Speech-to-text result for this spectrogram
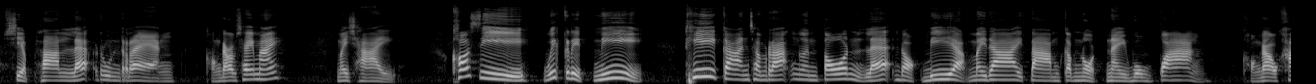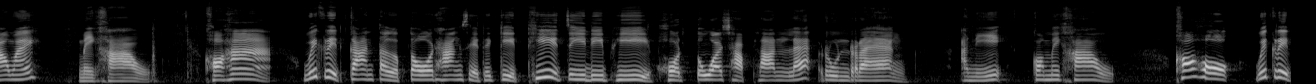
บเฉียบพลันและรุนแรงของเราใช่ไหม ไม่ใช่ ข้อ 4 วิกฤตหนี้ที่การชำระเงินต้นและดอกเบี้ยไม่ได้ตามกำหนดในวงกว้าง ของเราเข้าไหม ไม่เข้า ข้อ 5 วิกฤตการเติบโตทางเศรษฐกิจที่ GDP หดตัวฉับพลันและรุนแรง อันนี้ก็ไม่เข้า ข้อ 6 วิกฤต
